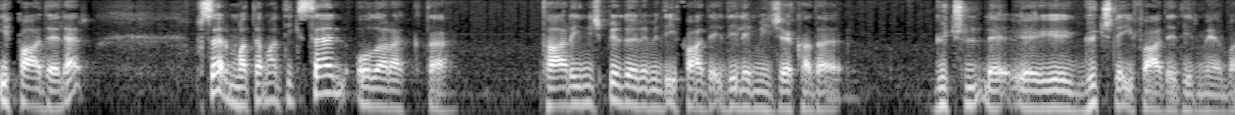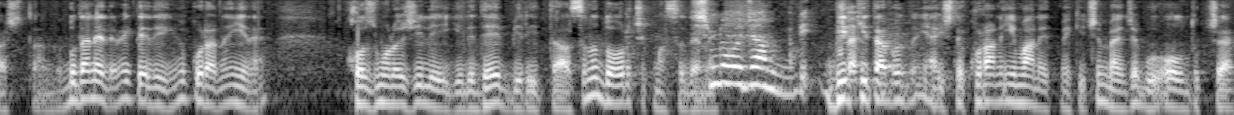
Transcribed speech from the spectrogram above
ifadeler bu sefer matematiksel olarak da tarihin hiçbir döneminde ifade edilemeyecek kadar güçle e, güçle ifade edilmeye başlandı. Bu da ne demek? Dediğim gibi Kur'an'ın yine kozmolojiyle ilgili dev bir iddiasının doğru çıkması demek. Şimdi hocam bir, bir kitabın yani işte Kur'an'a iman etmek için bence bu oldukça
